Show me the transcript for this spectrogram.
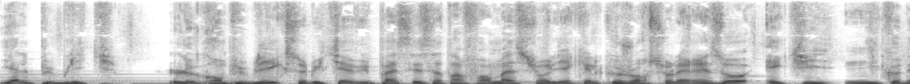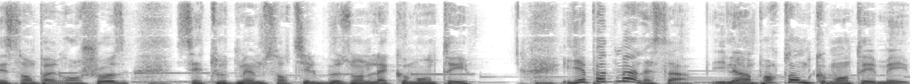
il y a le public. Le grand public, celui qui a vu passer cette information il y a quelques jours sur les réseaux et qui, n'y connaissant pas grand chose, s'est tout de même senti le besoin de la commenter. Il n'y a pas de mal à ça, il est important de commenter, mais,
